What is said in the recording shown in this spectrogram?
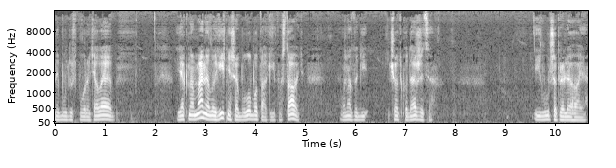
Не буду спорити, але як на мене, логічніше було б отак її поставити. Вона тоді чітко держиться і лучше прилягає.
